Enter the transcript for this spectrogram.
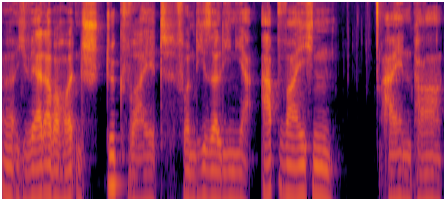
Äh, ich werde aber heute ein Stück weit von dieser Linie abweichen. Ein paar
